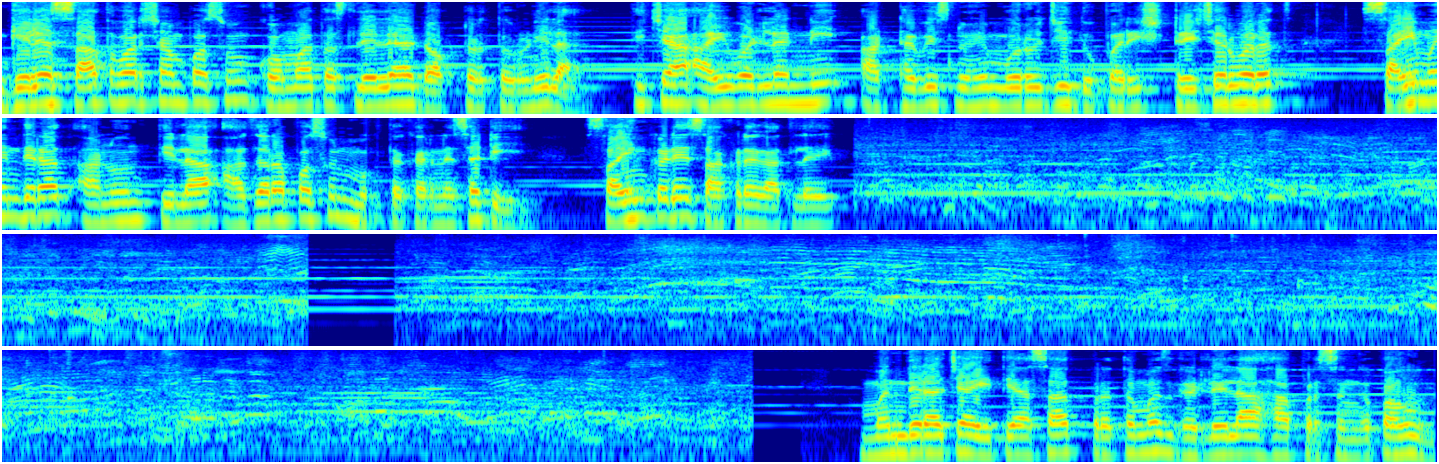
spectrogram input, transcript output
गेल्या सात वर्षांपासून कोमात असलेल्या डॉक्टर तरुणीला तिच्या आई वडिलांनी अठ्ठावीस नोव्हेंबर रोजी दुपारी स्ट्रेचरवरच साई मंदिरात आणून तिला आजारापासून मुक्त करण्यासाठी साईंकडे साकडं घातलंय. मंदिराच्या इतिहासात प्रथमच घडलेला हा प्रसंग पाहून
